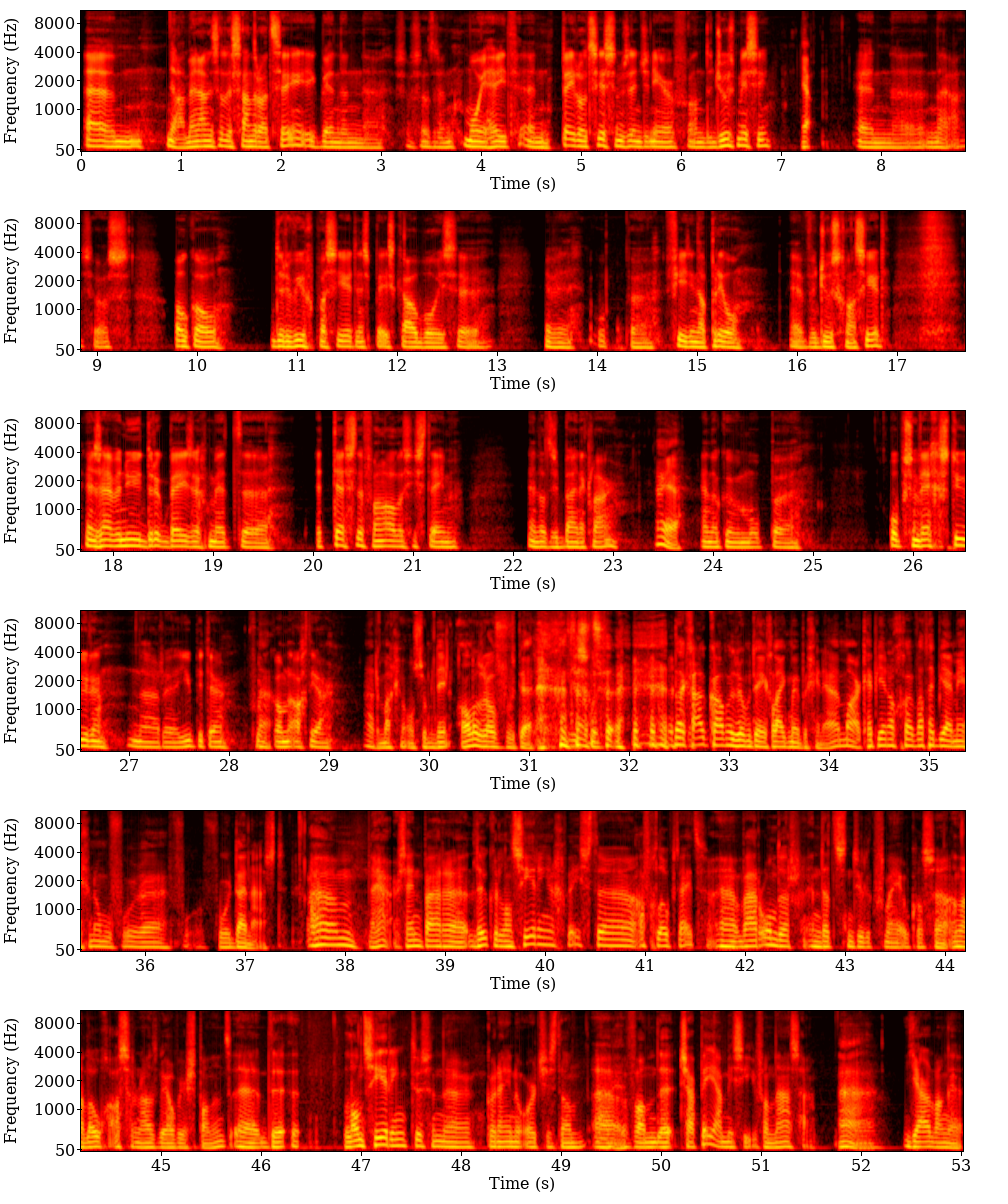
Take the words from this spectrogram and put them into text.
Ehm, ja, mijn naam is Alessandro Atze. Ik ben een, eh, zoals dat een mooi heet, een payload systems engineer van de JUICE missie. Ja. En nou ja, zoals ook al de revue gepasseerd in Space Cowboys, hebben we op eh, 14 april hebben we JUICE gelanceerd. En zijn we nu druk bezig met het testen van alle systemen. En dat is bijna klaar. Nou ja, En dan kunnen we hem op, eh, op zijn weg sturen naar eh, Jupiter voor Ja. de komende acht jaar. nou, daar mag je ons zo meteen alles over vertellen. Is Dat, eh, daar gaan gaan we zo meteen gelijk mee beginnen. hè. Mark, heb jij nog, wat heb jij meegenomen voor, eh, voor, voor daarnaast? Ehm, nou ja, er zijn een paar leuke lanceringen geweest de afgelopen tijd. Eh, waaronder, en dat is natuurlijk voor mij ook als uh, analoge astronaut wel weer spannend, eh, de lancering tussen uh, konijnenoortjes dan uh, van de Chapea-missie van NASA. Ah, jaarlange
